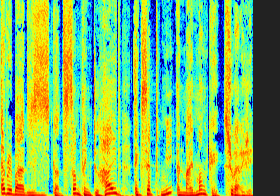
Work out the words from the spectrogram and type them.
Everybody's got something to hide except me and my monkey sur RG.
